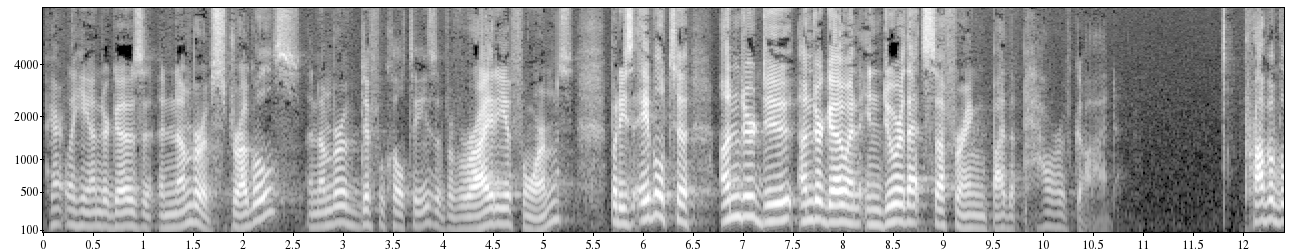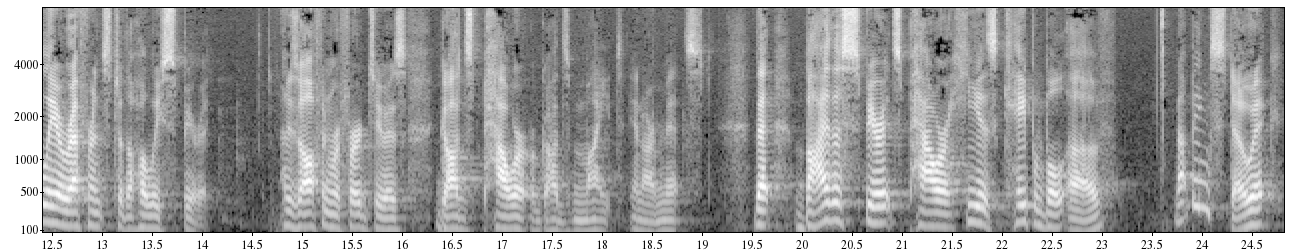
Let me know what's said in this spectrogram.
Apparently, he undergoes a number of struggles, a number of difficulties of a variety of forms, but he's able to underdo, undergo and endure that suffering by the power of God. Probably a reference to the Holy Spirit. who's often referred to as God's power or God's might in our midst. That by the Spirit's power, He is capable of not being stoic,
